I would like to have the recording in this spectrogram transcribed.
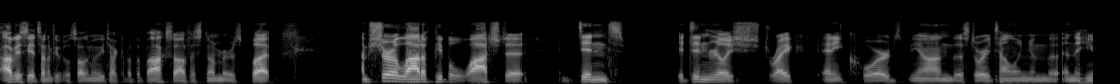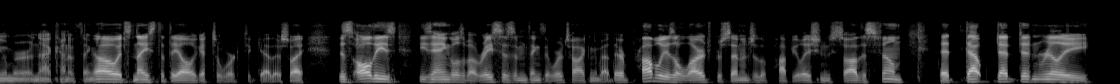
obviously, a ton of people saw the movie. Talked about the box office numbers, but I'm sure a lot of people watched it didn't. It didn't really strike any chords beyond the storytelling and the and the humor and that kind of thing. Oh, it's nice that they all get to work together. So I this all these these angles about racism things that we're talking about. There probably is a large percentage of the population who saw this film that that that didn't really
